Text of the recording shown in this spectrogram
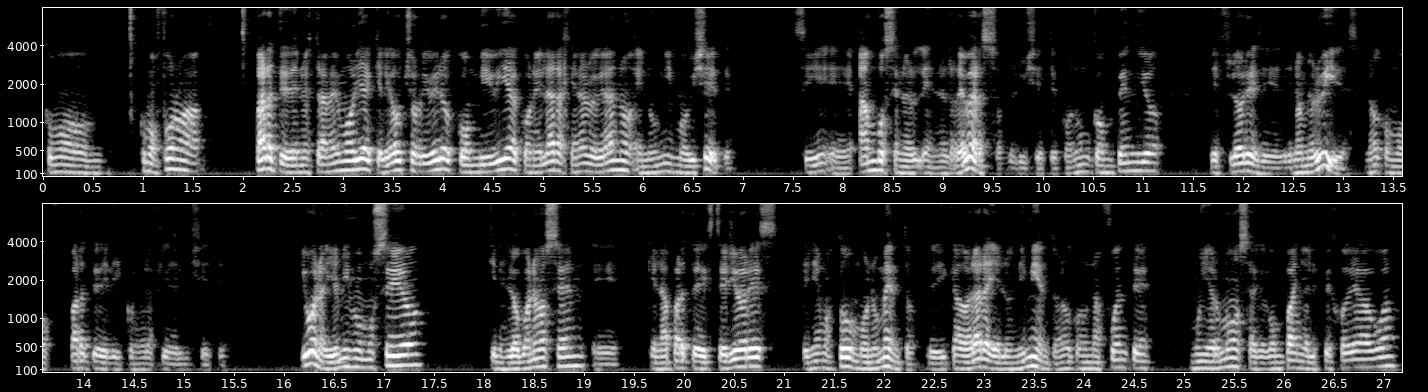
cómo forma parte de nuestra memoria que el gaucho Rivero convivía con el Ara General Belgrano en un mismo billete. ¿sí? Eh, ambos en el, reverso del billete, con un compendio de flores de, No me olvides, ¿no? como parte de la iconografía del billete. Y bueno, y el mismo museo, quienes lo conocen, eh, que en la parte de exteriores teníamos todo un monumento dedicado al ara y al hundimiento, ¿no? con una fuente muy hermosa que acompaña el espejo de agua.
